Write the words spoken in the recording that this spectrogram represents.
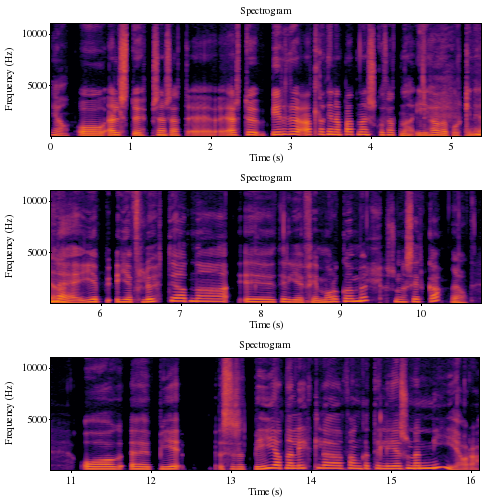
Já. og eldst upp, sem sagt, ertu, býrðu alla þína badnæsku þarna í Hörðaborginni? Nei, ég, ég flutti þarna uh, þegar ég er 5 ára gömul, svona cirka, Já. og uh, bý, býjarna líklega þanga til ég er svona nýjára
